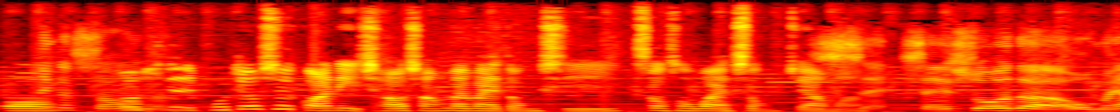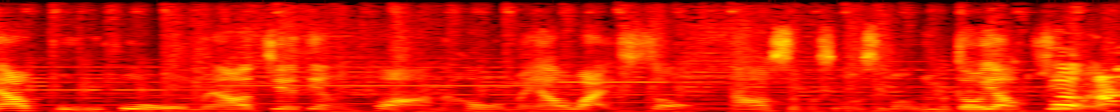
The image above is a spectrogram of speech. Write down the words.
哦那个时候呢，就是不就是管理超商卖卖东西，送送外送这样吗？谁谁说的？我们要补货，我们要接电话，然后我们要外送，然后什么什么什么，我们都要做、欸。啊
